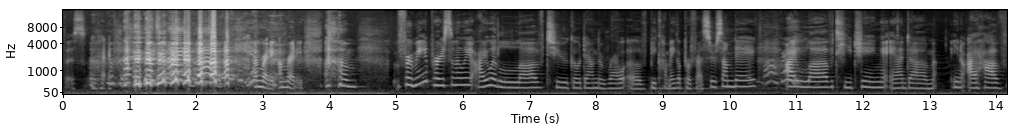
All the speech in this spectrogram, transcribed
this. Okay. I'm ready. I'm ready. Um, for me personally, I would love to go down the route of becoming a professor someday. Oh, I love teaching, and um, you know, I have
